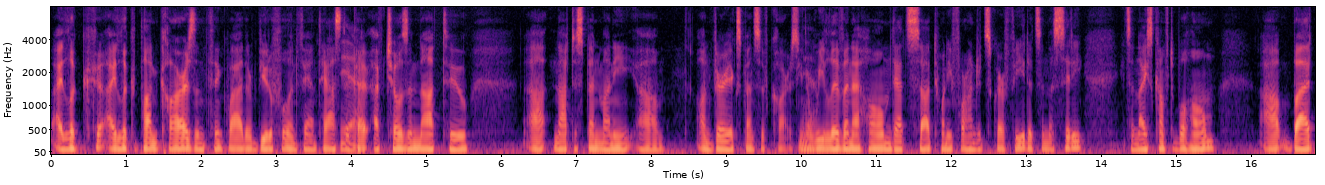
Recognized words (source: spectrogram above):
I look I look upon cars and think, wow, they're beautiful and fantastic. Yeah. I, I've chosen not to, uh, not to spend money. Um, on very expensive cars. You know, we live in a home that's uh, 2,400 square feet. It's in the city. It's a nice, comfortable home, uh, but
